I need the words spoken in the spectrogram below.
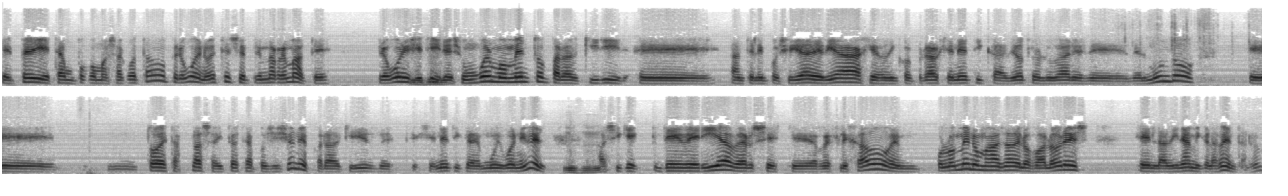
El PEDI está un poco más acotado, pero bueno, este es el primer remate. Pero bueno, insistir, es un buen momento para adquirir, eh, ante la imposibilidad de viajes o de incorporar genética de otros lugares del mundo, eh, todas estas plazas y todas estas posiciones para adquirir este, genética de muy buen nivel. Así que debería verse este, reflejado, en, por lo menos más allá de los valores, en la dinámica de las ventas. ¿no?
